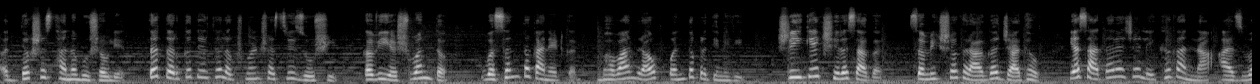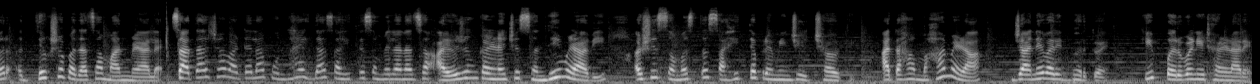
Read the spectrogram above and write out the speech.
अध्यक्षस्थानं भूषवली आहेत. तर तर्कतीर्थ लक्ष्मण शास्त्री जोशी कवी यशवंत वसंत कानेटकर भवानराव पंत प्रतिनिधी श्रीकेक क्षीरसागर समीक्षक रागत जाधव या साताऱ्याच्या लेखकांना आजवर अध्यक्षपदाचा मान मिळालाय. सातारच्या वाट्याला पुन्हा एकदा साहित्य संमेलनाचं आयोजन करण्याची संधी मिळावी अशी समस्त साहित्यप्रेमींची इच्छा होती. आता हा महामेळा जानेवारीत भरतोय. ही पर्वणी ठरणार आहे.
